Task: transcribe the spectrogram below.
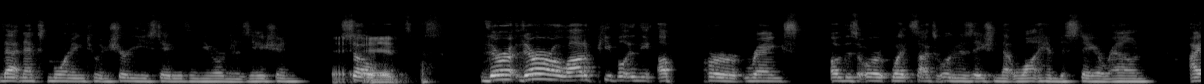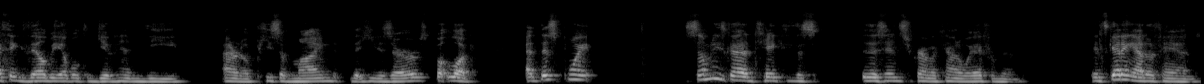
that next morning to ensure he stayed within the organization. So It- there are, there are a lot of people in the upper ranks of this or White Sox organization that want him to stay around. I think they'll be able to give him the I don't know peace of mind that he deserves. But look, at this point, somebody's got to take this this Instagram account away from him. It's getting out of hand.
